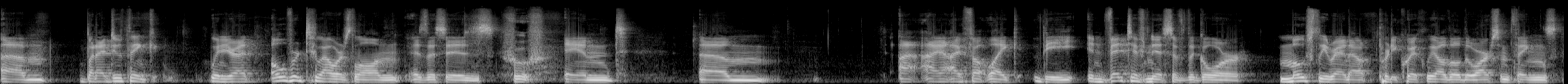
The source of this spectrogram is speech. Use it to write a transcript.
um, but I do think when you're at over two hours long as this is, Whew. and um, I, I, I felt like the inventiveness of the gore mostly ran out pretty quickly. Although there are some things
